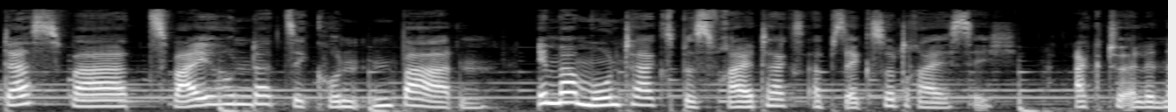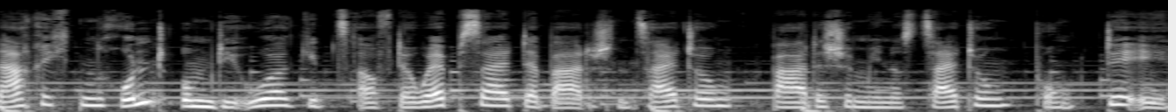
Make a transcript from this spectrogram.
Das war 200 Sekunden Baden. Immer montags bis freitags ab 6.30 Uhr. Aktuelle Nachrichten rund um die Uhr gibt's auf der Website der Badischen Zeitung badische-zeitung.de.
